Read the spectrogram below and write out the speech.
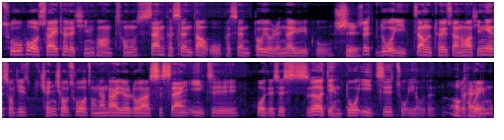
出货衰退的情况，从三 percent 到五 percent 都有人在预估。是，所以如果以这样的推算的话，今年手机全球出货总量大概就落到十三亿只。或者是十二点多亿只左右的的规模，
